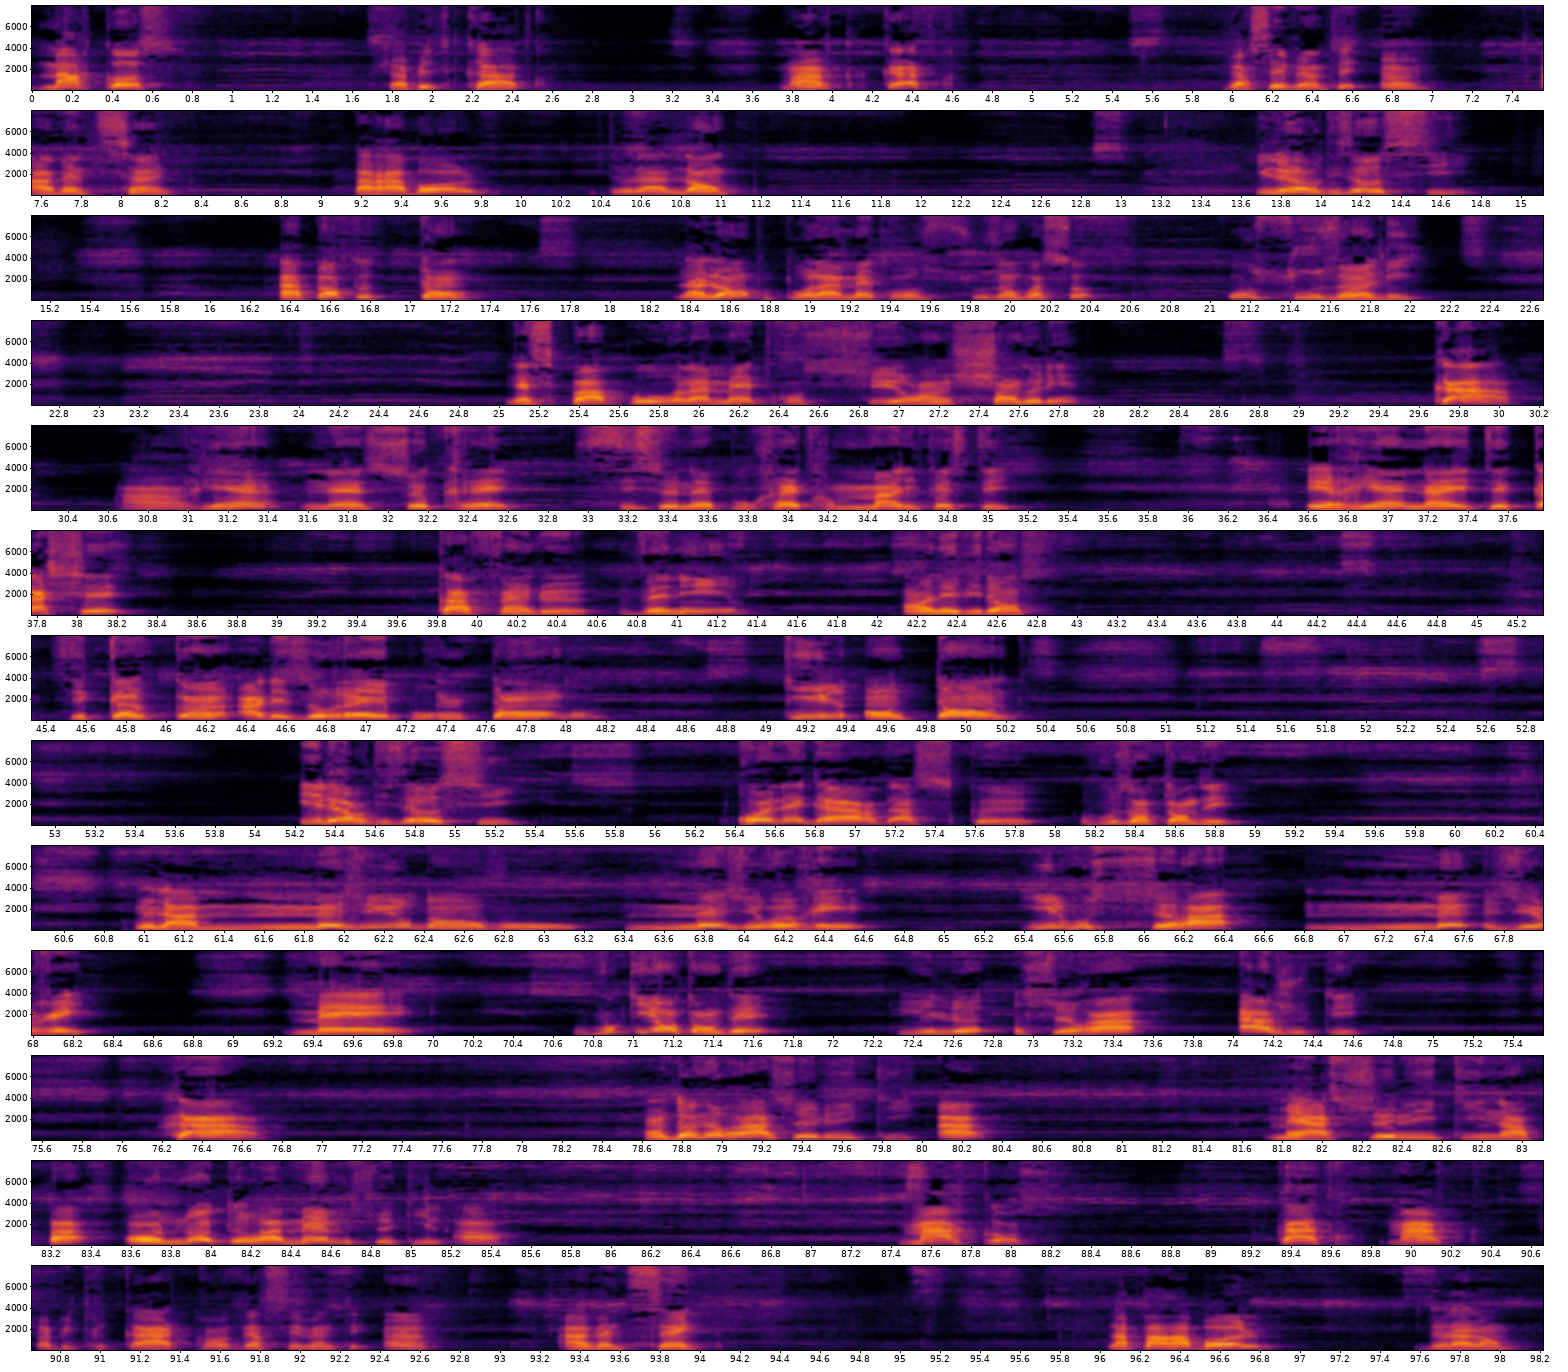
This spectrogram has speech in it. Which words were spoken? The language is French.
Marcos, chapitre 4. Marc 4, verset 21 à 25. Parabole de la lampe. Il leur disait aussi, apporte-t-on la lampe pour la mettre sous un boisseau ou sous un lit? N'est-ce pas pour la mettre sur un chandelier? Car rien n'est secret si ce n'est pour être manifesté. Et rien n'a été caché qu'afin de venir en évidence. Si quelqu'un a des oreilles pour entendre, qu'il entende. Il leur disait aussi, prenez garde à ce que vous entendez de la mesure dont vous mesurerez, il vous sera mesuré. Mais vous qui entendez, il sera ajouté. Car on donnera à celui qui a, mais à celui qui n'a pas, on notera même ce qu'il a. Marcos 4. Marc chapitre 4, verset 21 à 25. La parabole de la lampe.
